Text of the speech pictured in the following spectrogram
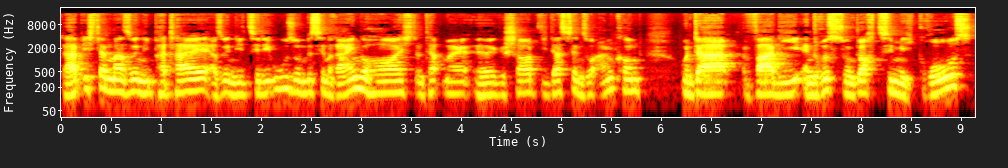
Da habe ich dann mal so in die Partei, also in die CDU, so ein bisschen reingehorcht und habe mal äh, geschaut, wie das denn so ankommt. Und da war die Entrüstung doch ziemlich groß.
